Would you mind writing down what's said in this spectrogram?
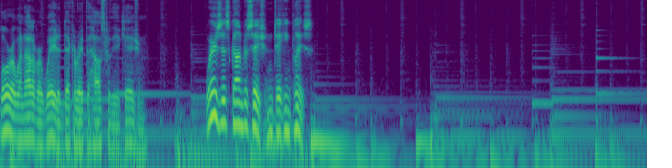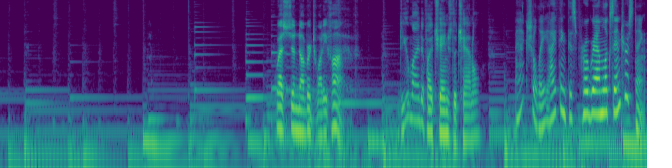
Laura went out of her way to decorate the house for the occasion. Where is this conversation taking place? Question number 25. Do you mind if I change the channel? Actually, I think this program looks interesting.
